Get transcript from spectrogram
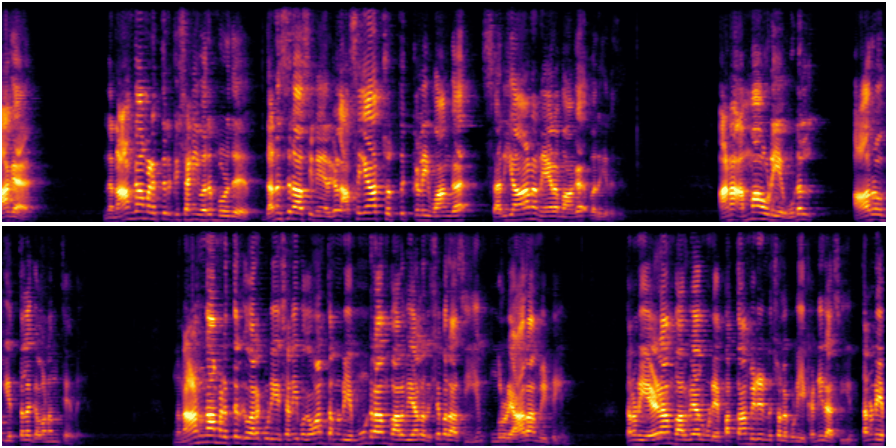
ஆக இந்த நான்காம் இடத்திற்கு சனி வரும்பொழுது தனுசு ராசி நேயர்கள் அசையா சொத்துக்களை வாங்க சரியான நேரமாக வருகிறது. ஆனால் அம்மாவுடைய உடல் ஆரோக்கியத்தில் கவனம் தேவை. இந்த நான்காம் இடத்திற்கு வரக்கூடிய சனி பகவான் தன்னுடைய மூன்றாம் பார்வையால் ரிஷபராசியும் உங்களுடைய ஆறாம் வீட்டையும் தன்னுடைய ஏழாம் பார்வையால் உங்களுடைய பத்தாம் வீடு என்று சொல்லக்கூடிய கன்னிராசியும் தன்னுடைய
